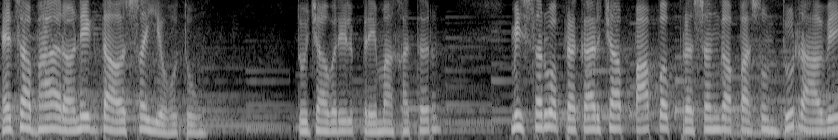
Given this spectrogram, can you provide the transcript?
ह्याचा भार अनेकदा असह्य होतो. तुझ्यावरील प्रेमाखातर मी सर्व प्रकारच्या पाप प्रसंगापासून दूर राहावे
